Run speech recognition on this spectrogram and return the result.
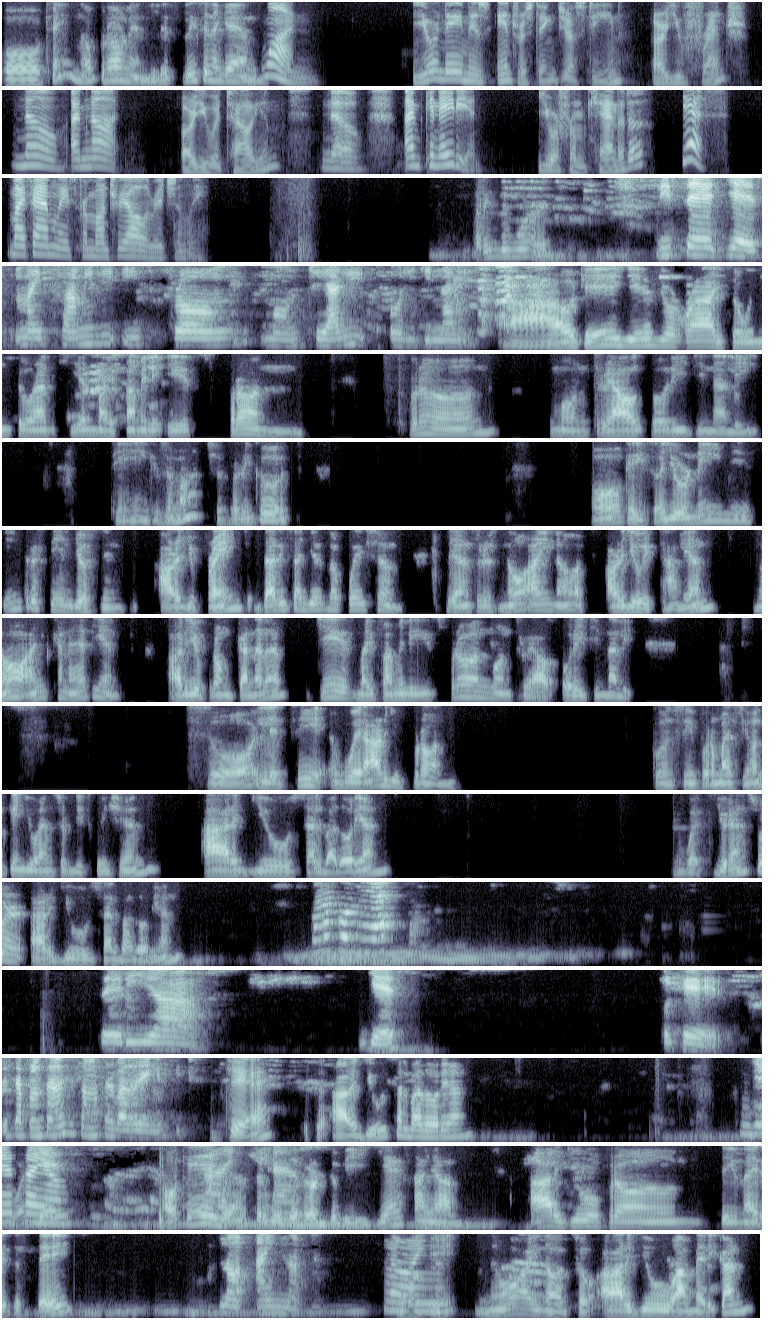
Ok, no problem. Let's listen again. One. Your name is interesting, Justine. Are you French? No, I'm not. Are you Italian? No, I'm Canadian. You're from Canada? Yes, my family is from Montreal originally. What is the word? Dice, yes, my family is from Montreal originally. Ah, okay, yes, you're right. So we need to add here, my family is from, from Montreal originally. Thank you so much. Very good. Okay, so your name is interesting, Justin. Are you French? That is a yes, no question. The answer is no, I'm not. Are you Italian? No, I'm Canadian. Are you from Canada? Yes, my family is from Montreal originally. So, let's see, where are you from? Con su información, can you answer this question? Are you Salvadorian? What's your answer? Are you Salvadorian? Sería, yes. Porque está preguntando si somos salvadoreños, teacher. Yes. Are you Salvadorian? Yes, What- I am. Okay, we answer with the verb to be. Yes, I am. Are you from the United States? No, I'm not. No, I know. Okay. No, I'm not. So, are you American?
